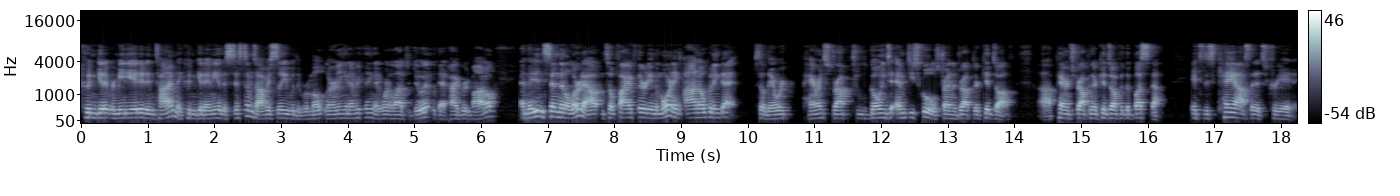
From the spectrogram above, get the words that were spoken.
couldn't get it remediated in time. They couldn't get any of the systems. Obviously, with the remote learning and everything, they weren't allowed to do it with that hybrid model. And they didn't send an alert out until 5:30 in the morning on opening day. So there were parents dropped going to empty schools trying to drop their kids off. Uh, parents dropping their kids off at the bus stop. It's this chaos that it's creating.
